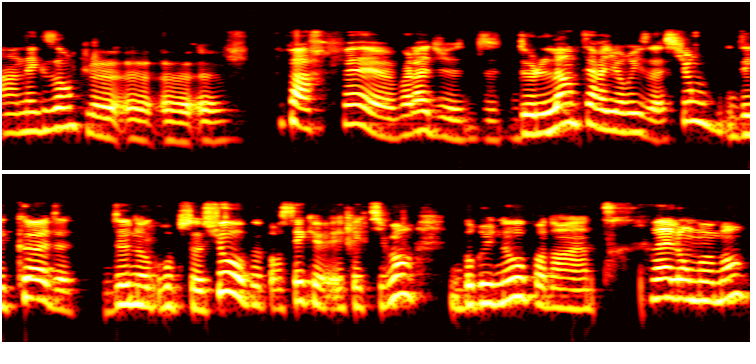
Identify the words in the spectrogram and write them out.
un exemple euh, parfait voilà, de, l'intériorisation des codes de nos groupes sociaux. On peut penser qu'effectivement, Bruno, pendant un très long moment,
